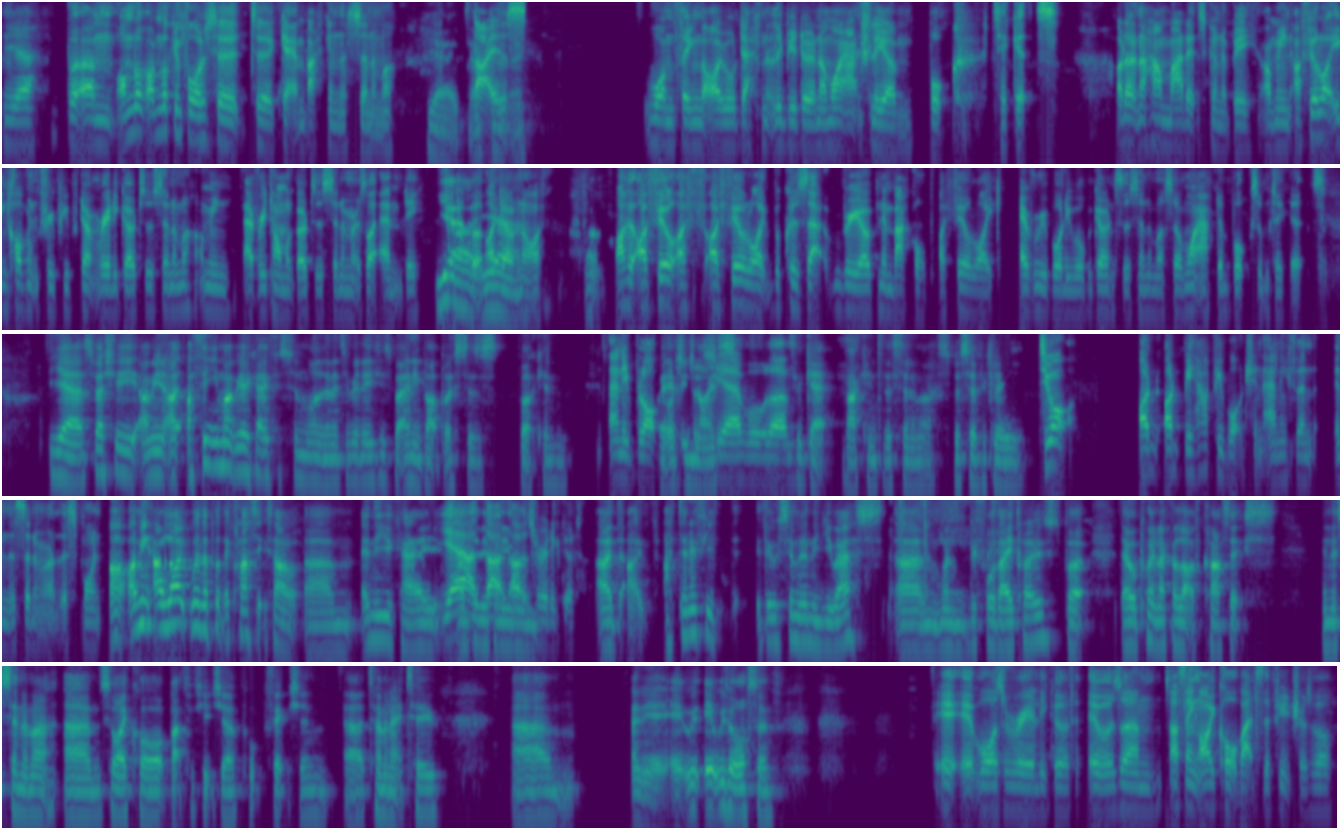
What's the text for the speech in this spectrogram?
yeah, but um, I'm look I'm looking forward to to getting back in the cinema. Yeah, That definitely. is one thing that I will definitely be doing. I might actually um book tickets. I don't know how mad it's going to be. I mean, I feel like in Coventry people don't really go to the cinema. I mean, every time I go to the cinema, it's like empty. Yeah, But yeah. I don't know. I, I feel I, f- I feel like because that reopening back up, I feel like everybody will be going to the cinema, so I might have to book some tickets. Yeah, especially. I mean, I, I think you might be okay for some more limited releases, but any blockbusters booking Any blockbusters, nice yeah. Well, um, to get back into the cinema specifically. do you what? I'd I'd be happy watching anything in the cinema at this point. I, I mean, I like when they put the classics out. Um, in the UK, Yeah, don't know if that, that was really good. I, I, I don't know if you it was similar in the US um, when before they closed, but they were putting like a lot of classics in the cinema. Um, so I caught Back to the Future, Pulp Fiction, uh, Terminator Two, um, and it, it was it was awesome. It, it was really good. It was um I think I caught Back to the Future as well.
